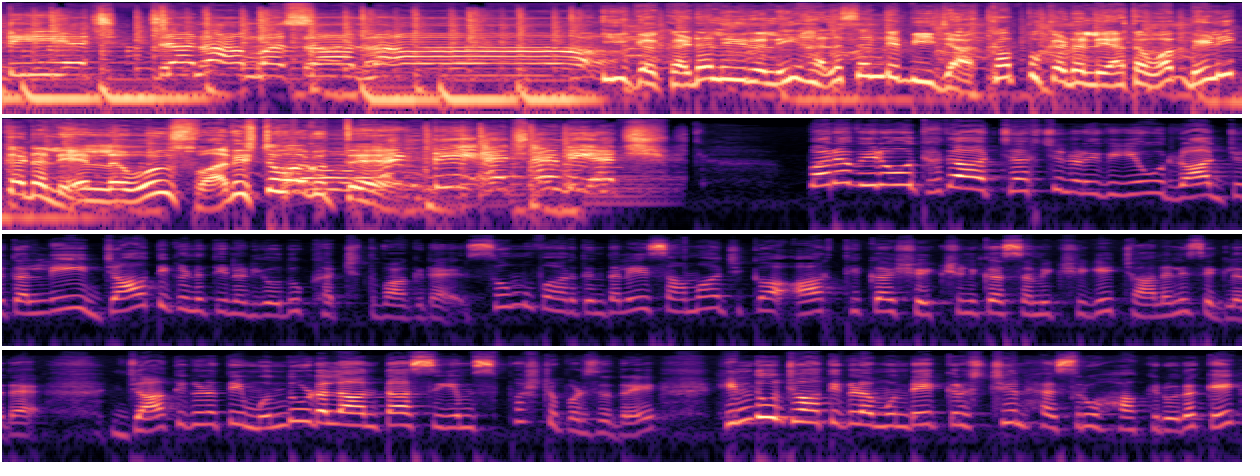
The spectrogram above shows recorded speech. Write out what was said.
ಎಚ್ ಜನ ಮಸಾಲಾ. ಈಗ ಕಡಲೆ ಇರಲಿ ಹಲಸಂಡೆ ಬೀಜ ಕಪ್ಪು ಕಡಲೆ ಅಥವಾ ಬಿಳಿ ಕಡಲೆ. ಎಲ್ಲವೂ ಸ್ವಾದಿಷ್ಟವಾಗುತ್ತೆ. ಎಚ್ ಎಚ್. ಪರವಿರೋಧದ ಚರ್ಚೆ ನಡುವೆಯೂ ರಾಜ್ಯದಲ್ಲಿ ಜಾತಿ ಗಣತಿ ನಡೆಯುವುದು ಖಚಿತವಾಗಿದೆ. ಸೋಮವಾರದಿಂದಲೇ ಸಾಮಾಜಿಕ ಆರ್ಥಿಕ ಶೈಕ್ಷಣಿಕ ಸಮೀಕ್ಷೆಗೆ ಚಾಲನೆ ಸಿಗಲಿದೆ. ಜಾತಿ ಗಣತಿ ಮುಂದೂಡಲ್ಲ ಅಂತ ಸಿಎಂ ಸ್ಪಷ್ಟಪಡಿಸಿದ್ರೆ ಹಿಂದೂ ಜಾತಿಗಳ ಮುಂದೆ ಕ್ರಿಶ್ಚಿಯನ್ ಹೆಸರು ಹಾಕಿರುವುದಕ್ಕೆ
